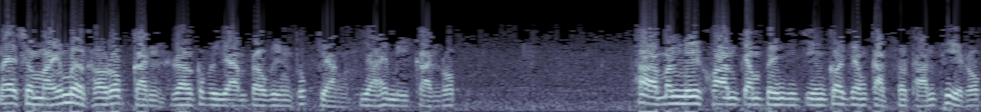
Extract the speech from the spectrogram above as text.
ในสมัยเมื่อเขารบกัน เราก็พยายามประวิงทุกอย่าง อย่าให้มีการรบ ถ้ามันมีความจำเป็นจริง ๆ ก็จำกัดสถานที่รบ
